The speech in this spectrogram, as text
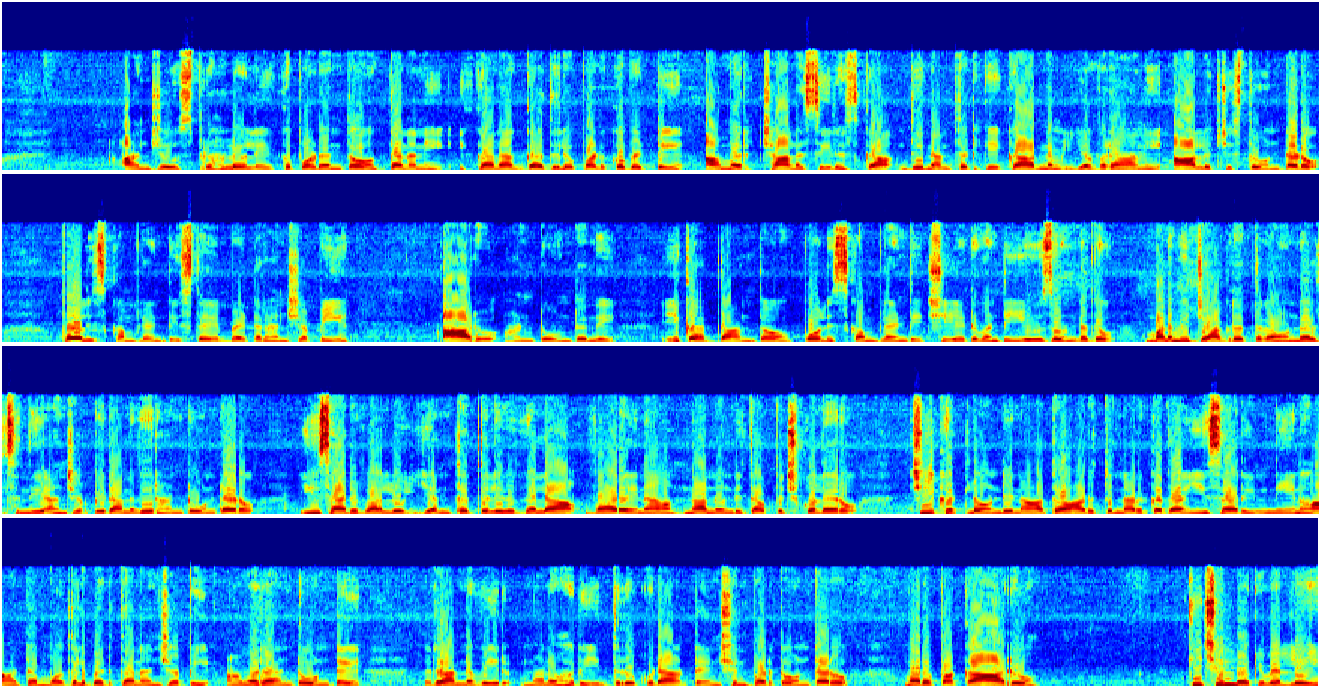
అంజు స్పృహలో లేకపోవడంతో తనని ఇక అలా గదిలో పడుకోబెట్టి అమర్ చాలా సీరియస్గా దీని అంతటికీ కారణం ఎవరా అని ఆలోచిస్తూ ఉంటాడు. పోలీస్ కంప్లైంట్ ఇస్తే బెటర్ అని చెప్పి ఆరు అంటూ ఉంటుంది. ఇక దాంతో పోలీస్ కంప్లైంట్ ఇచ్చి ఎటువంటి యూజ్ ఉండదు. మనమే జాగ్రత్తగా ఉండాల్సింది అని చెప్పి రణవీర్ అంటూ ఉంటాడు. ఈసారి వాళ్ళు ఎంత తెలివి గల వారైనా నా నుండి తప్పించుకోలేరు. చీకట్లో ఉండి నాతో ఆడుతున్నారు కదా ఈసారి నేను ఆట మొదలు పెడతానని చెప్పి అమర్ అంటూ ఉంటే రణవీర్ మనోహర్ ఇద్దరు కూడా టెన్షన్ పడుతూ ఉంటారు. మరో పక్క ఆరు కిచెన్లోకి వెళ్ళి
